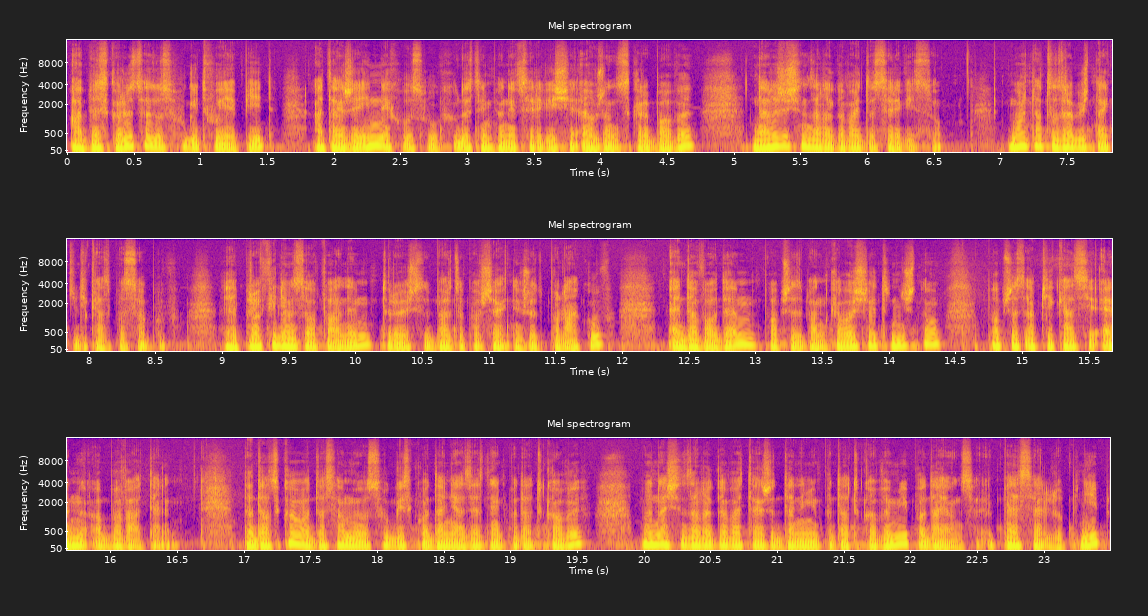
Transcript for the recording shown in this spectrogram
Aby skorzystać z usługi Twój PIT, a także innych usług udostępnionych w serwisie e-Urząd Skarbowy, należy się zalogować do serwisu. Można to zrobić na kilka sposobów. E, Profilem zaufanym, który już jest bardzo powszechny wśród Polaków, e-dowodem poprzez bankowość elektroniczną, poprzez aplikację N-Obywatel. Dodatkowo do samej usługi składania zeznań podatkowych można się zalogować także danymi podatkowymi, podając PESEL lub NIP,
